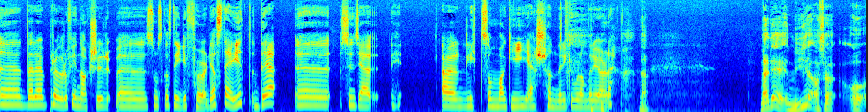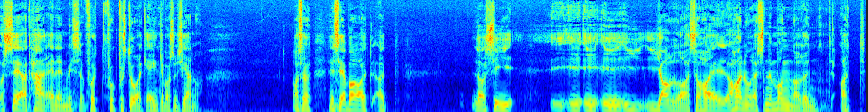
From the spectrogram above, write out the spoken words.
eh, dere prøver å finne aksjer eh, som skal stige før de har steget, det eh, syns jeg er litt som magi. Jeg skjønner ikke hvordan dere gjør det. Nei, Nei, det er mye altså, å, å se at her er det en viss Folk, folk forstår ikke egentlig hva som skjer nå. Altså, jeg sier bare at, at La oss si i, Jarra så har jeg har noen resonnementer rundt at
